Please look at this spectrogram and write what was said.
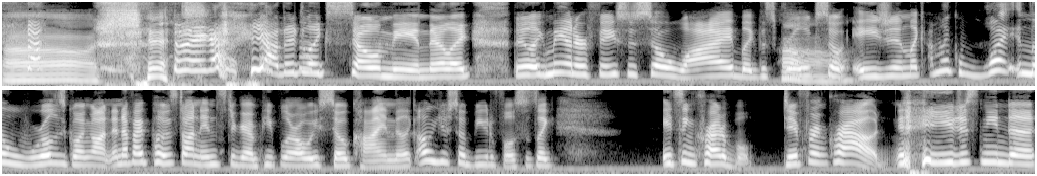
Oh shit. Like, yeah, they're like so mean. They're like, they're like, "Man, her face is so wide. Like this girl looks so Asian." Like I'm like, "What in the world is going on?" And if I post on Instagram, people are always so kind. They're like, "Oh, you're so beautiful." So it's like, it's incredible. Different crowd. you just need to.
